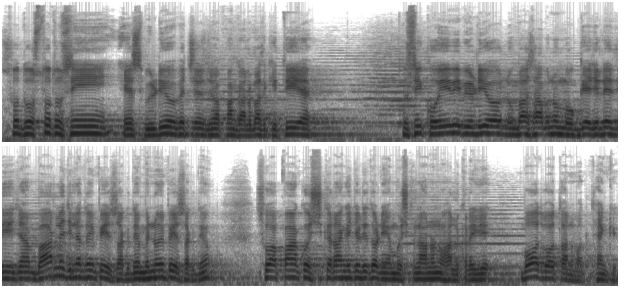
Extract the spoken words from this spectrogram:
ਸੋ ਦੋਸਤੋ, ਤੁਸੀਂ ਇਸ ਵੀਡੀਓ ਵਿੱਚ ਜੋ ਆਪਾਂ ਗੱਲਬਾਤ ਕੀਤੀ ਹੈ, ਤੁਸੀਂ ਕੋਈ ਵੀ ਵੀਡੀਓ ਲੁੰਬਾ ਸਾਹਿਬ ਨੂੰ ਮੋਗੇ ਜ਼ਿਲ੍ਹੇ ਦੀ ਜਾਂ ਬਾਹਰਲੇ ਜ਼ਿਲ੍ਹਿਆਂ ਤੋਂ ਵੀ ਭੇਜ ਸਕਦੇ ਹੋ, ਮੈਨੂੰ ਵੀ ਭੇਜ ਸਕਦੇ ਹੋ। ਸੋ ਆਪਾਂ ਕੋਸ਼ਿਸ਼ ਕਰਾਂਗੇ ਜਿਹੜੀ ਤੁਹਾਡੀਆਂ ਮੁਸ਼ਕਲਾਂ ਉਹਨਾਂ ਨੂੰ ਹੱਲ ਕਰੀਏ। ਬਹੁਤ ਬਹੁਤ ਧੰਨਵਾਦ। ਥੈਂਕ ਯੂ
